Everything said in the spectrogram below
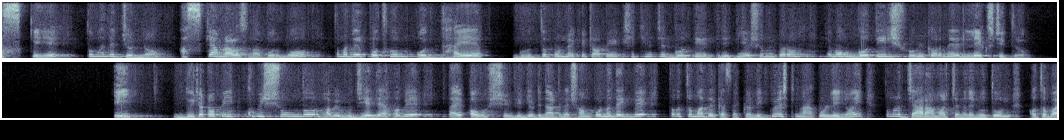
আজকে তোমাদের জন্য, আজকে আমরা আলোচনা করব তোমাদের প্রথম অধ্যায়ে গুরুত্বপূর্ণ একটি টপিক সেটি হচ্ছে গতির তৃতীয় সমীকরণ এবং গতির সমীকরণের লেখচিত্র। এই দুইটা টপিক খুবই সুন্দরভাবে বুঝিয়ে দেওয়া হবে, তাই অবশ্যই ভিডিওটি না টেনে সম্পূর্ণ দেখবে। তবে তোমাদের কাছে একটা রিকোয়েস্ট না করলেই নয়, তোমরা যারা আমার চ্যানেলে নতুন অথবা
